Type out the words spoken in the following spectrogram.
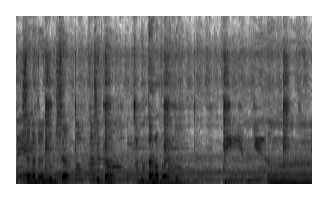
di sana kalian juga bisa cerita tentang apa aja. Hmm,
